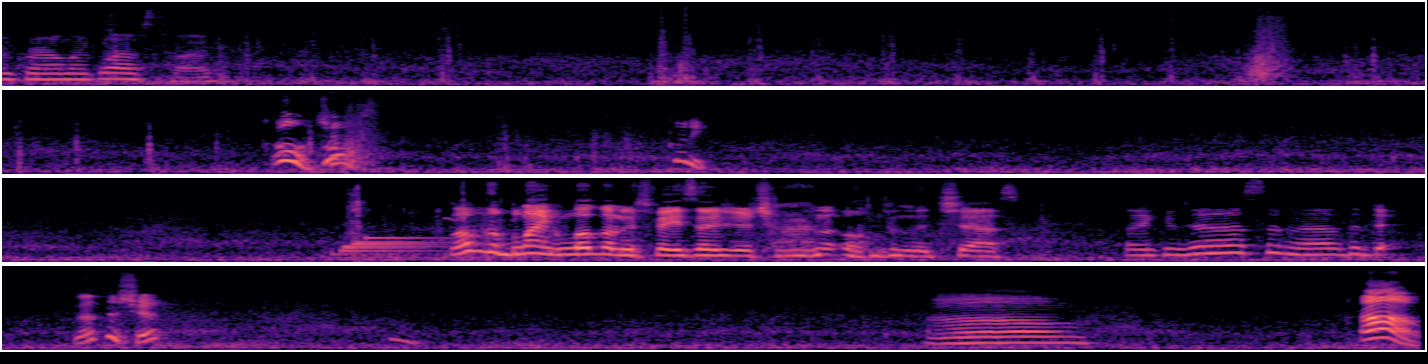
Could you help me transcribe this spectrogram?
Underground like last time? Oh, chest. Goody. Love the blank look on his face as you're trying to open the chest. Like, just another day. Is that the ship? Hmm. Um. Oh!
